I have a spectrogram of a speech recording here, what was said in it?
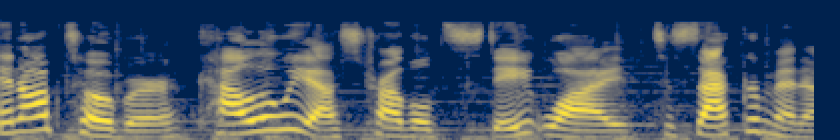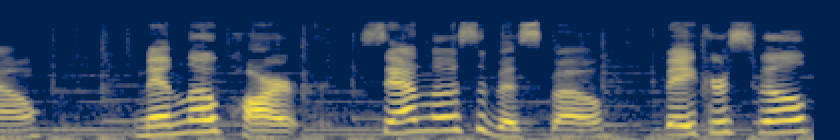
In October, Cal OES traveled statewide to Sacramento, Menlo Park, San Luis Obispo, Bakersfield,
